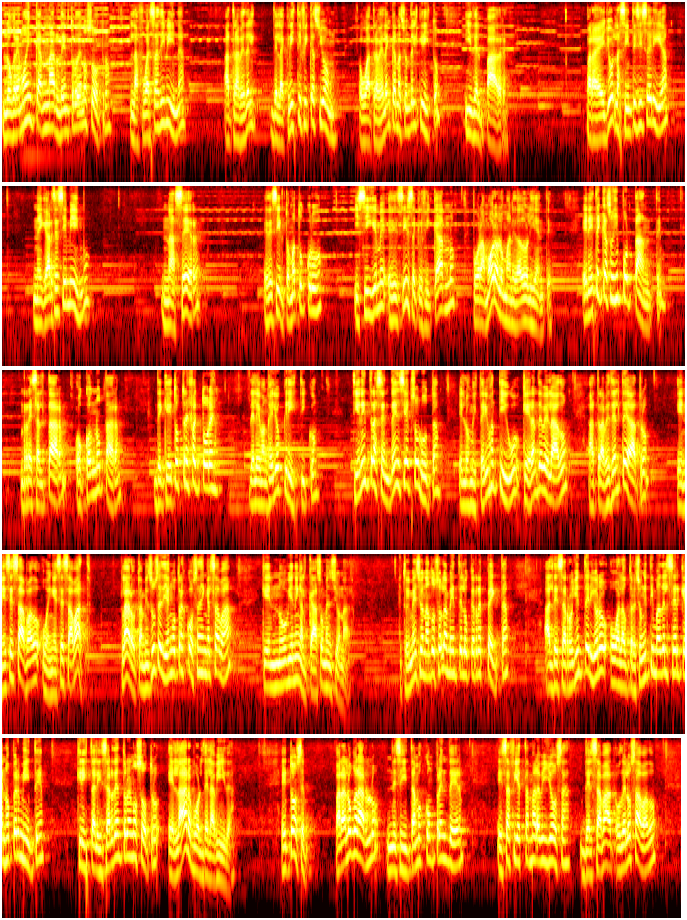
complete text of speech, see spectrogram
logremos encarnar dentro de nosotros las fuerzas divinas a través de la cristificación o a través de la encarnación del Cristo y del Padre. Para ello, la síntesis sería negarse a sí mismo, nacer, es decir, toma tu cruz y sígueme, es decir, sacrificarnos por amor a la humanidad doliente. En este caso es importante resaltar o connotar de que estos tres factores del Evangelio crístico tienen trascendencia absoluta en los misterios antiguos que eran develados a través del teatro en ese sábado o en ese sabbat. Claro, también sucedían otras cosas en el sabbat que no vienen al caso mencionar. Estoy mencionando solamente lo que respecta al desarrollo interior o a la alteración íntima del ser que nos permite cristalizar dentro de nosotros el árbol de la vida. Entonces, para lograrlo necesitamos comprender esas fiestas maravillosas del sabbat o de los sábados,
